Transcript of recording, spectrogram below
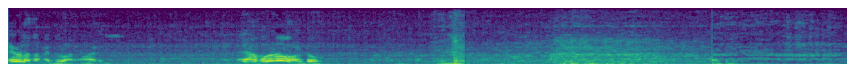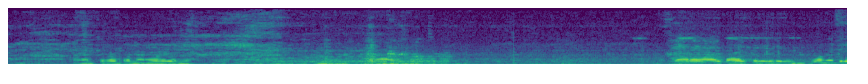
മഴയുള്ള സമയത്ത് വാങ്ങുമായിരുന്നു. അങ്ങനെ അപകടമാണ് കേട്ടോ. എത്ര മനോഹരമല്ല. ഇപ്പോൾ മെറ്റിൽ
